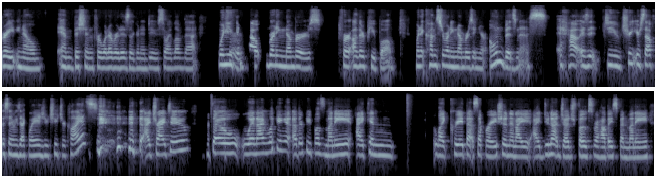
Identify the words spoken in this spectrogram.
great you know ambition for whatever it is they're going to do. So i love that. When sure. you think about running numbers for other people when it comes to running numbers in your own business how is it do you treat yourself the same exact way as you treat your clients? I try to so when I'm looking at other people's money, I can like create that separation and I I do not judge folks for how they spend money.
